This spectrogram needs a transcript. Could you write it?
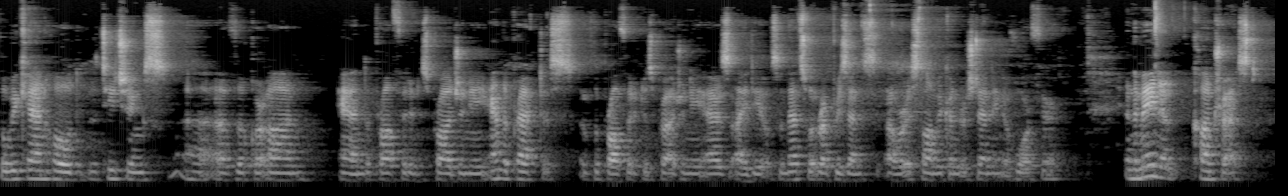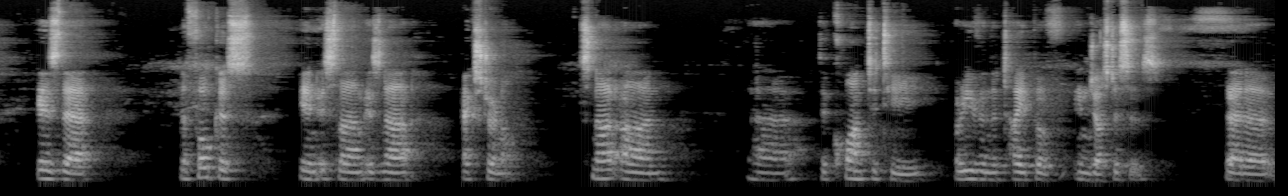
but we can hold the teachings uh, of the Quran and the Prophet and his progeny and the practice of the Prophet and his progeny as ideals, and that's what represents our Islamic understanding of warfare. And the main contrast is that the focus in Islam is not external. It's not on uh, the quantity or even the type of injustices that a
